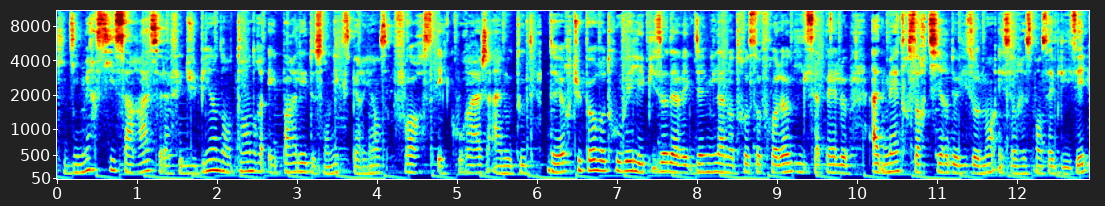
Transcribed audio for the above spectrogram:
qui dit Merci Sarah, cela fait du bien d'entendre et parler de son expérience, force et courage à nous toutes. D'ailleurs, tu peux retrouver l'épisode avec Jamila, notre sophrologue. Il s'appelle Admettre, sortir de l'isolement et se responsabiliser.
